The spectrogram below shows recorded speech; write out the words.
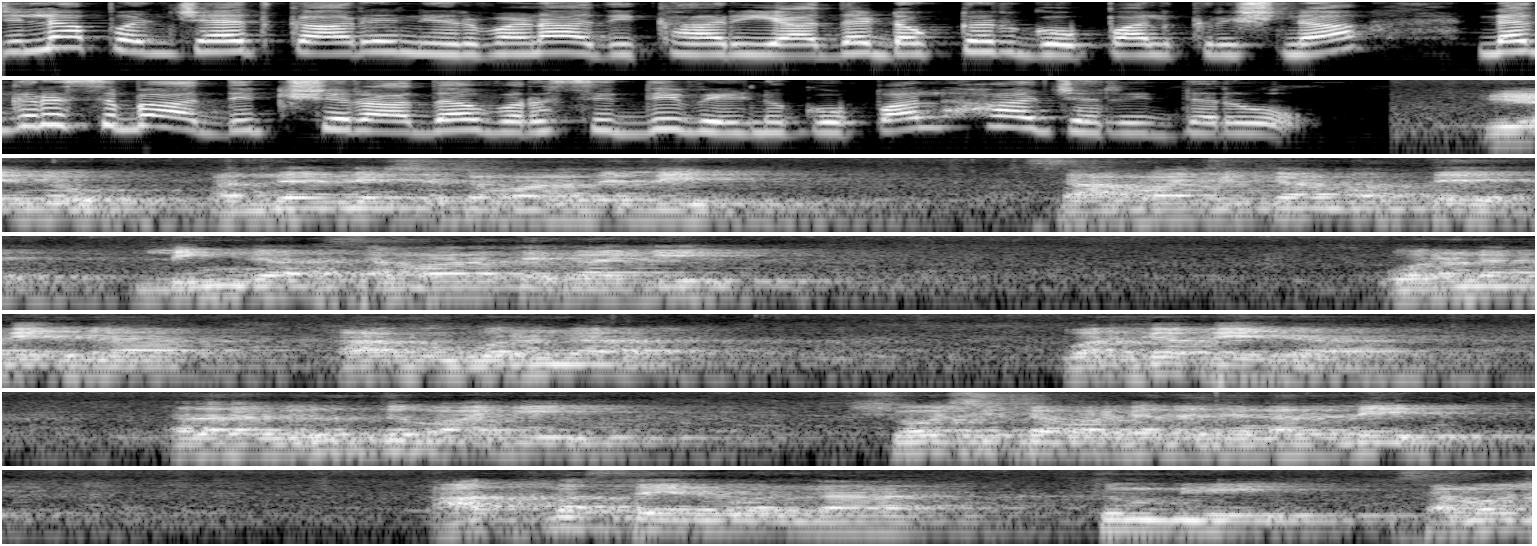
ಜಿಲ್ಲಾ ಪಂಚಾಯತ್ ಕಾರ್ಯನಿರ್ವಹಣಾ ಅಧಿಕಾರಿಯಾದ ಡಾಕ್ಟರ್ ಗೋಪಾಲ್ ಕೃಷ್ಣ ನಗರಸಭಾ ಅಧ್ಯಕ್ಷರಾದ ವರಸಿದ್ದಿ ವೇಣುಗೋಪಾಲ್ ಹಾಜರಿದ್ದರು. ಏನು ಹನ್ನೆರಡನೇ ಶತಮಾನದಲ್ಲಿ ಸಾಮಾಜಿಕ ಮತ್ತು ಲಿಂಗ ಸಮಾನತೆಗಾಗಿ ವರ್ಣಭೇದ ಹಾಗೂ ವರ್ಣ ವರ್ಗಭೇದ ಅದರ ವಿರುದ್ಧವಾಗಿ ಶೋಷಿತ ವರ್ಗದ ಜನರಲ್ಲಿ ಆತ್ಮಸ್ಥೈರ್ಯವನ್ನು ತುಂಬಿ ಸಮಾಜ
